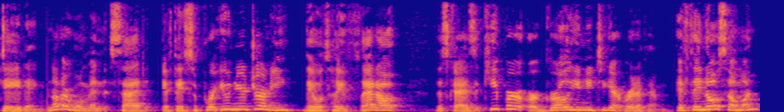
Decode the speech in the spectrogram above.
dating. Another woman said, if they support you in your journey, they will tell you flat out, this guy is a keeper or girl, you need to get rid of him. If they know someone,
